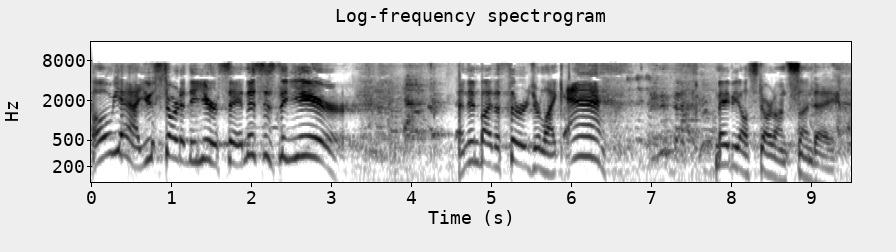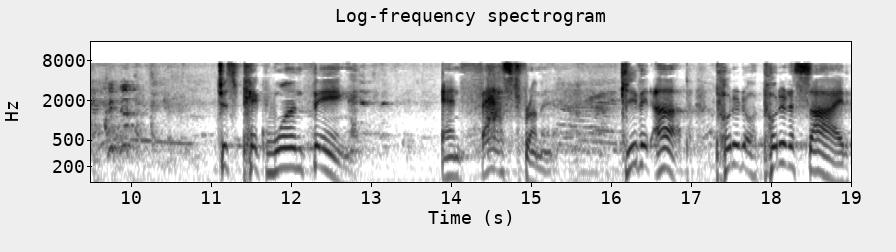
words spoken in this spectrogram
Oh, yeah, you started the year saying, This is the year. And then by the third, you're like, Eh, maybe I'll start on Sunday. Just pick one thing and fast from it. Give it up. Put it, put it aside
